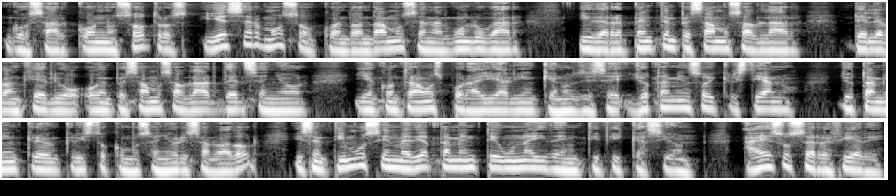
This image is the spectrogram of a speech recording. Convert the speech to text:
gozar con nosotros. Y es hermoso cuando andamos en algún lugar y de repente empezamos a hablar del Evangelio o empezamos a hablar del Señor y encontramos por ahí a alguien que nos dice, yo también soy cristiano, yo también creo en Cristo como Señor y Salvador y sentimos inmediatamente una identificación. A eso se refiere.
